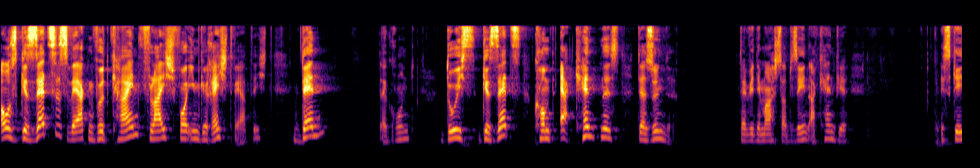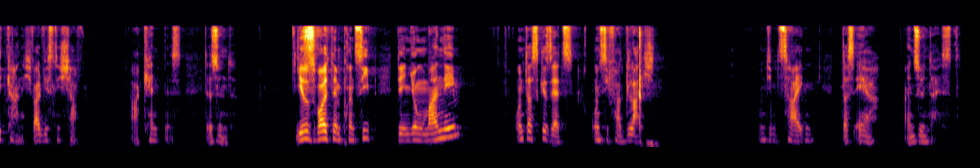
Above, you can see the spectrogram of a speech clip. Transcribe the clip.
aus Gesetzeswerken wird kein Fleisch vor ihm gerechtfertigt, denn der Grund, durchs Gesetz kommt Erkenntnis der Sünde. Wenn wir den Maßstab sehen, erkennen wir, es geht gar nicht, weil wir es nicht schaffen. Erkenntnis der Sünde. Jesus wollte im Prinzip den jungen Mann nehmen und das Gesetz und sie vergleichen und ihm zeigen, dass er ein Sünder ist.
